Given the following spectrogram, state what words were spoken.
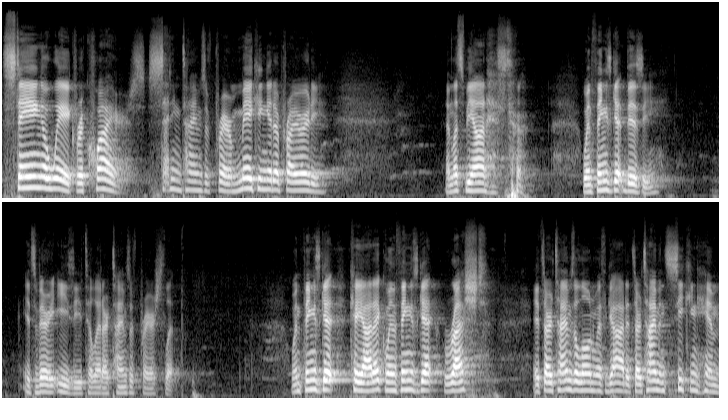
Staying awake requires setting times of prayer, making it a priority. And let's be honest, when things get busy, it's very easy to let our times of prayer slip. When things get chaotic, when things get rushed, it's our times alone with God. It's our time in seeking Him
